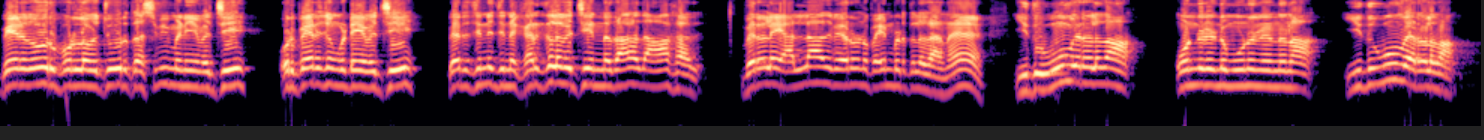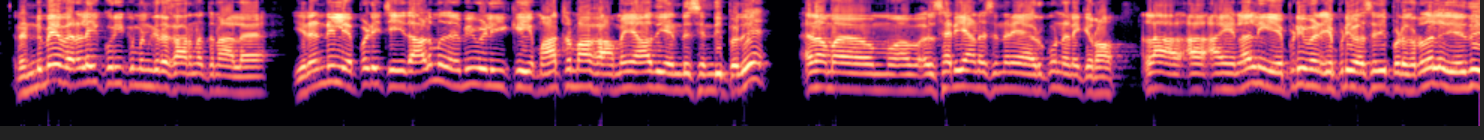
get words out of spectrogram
வேறு ஏதோ ஒரு பொருளை வச்சு ஒரு தஸ்மி மணியை வச்சு ஒரு பேரச்சங்கொட்டையை வச்சு வேறு சின்ன சின்ன கற்களை வச்சு என்னதாக அது ஆகாது. விரலை அல்லாது வேற ஒன்று பயன்படுத்தலை தானே? இதுவும் விரல் தான். ஒன்று ரெண்டு மூணு நின்றுனா இதுவும் விரல் தான். ரெண்டுமே விரலை குறிக்கும் என்கிற காரணத்தினால இரண்டில் எப்படி செய்தாலும் அது நபி மாற்றமாக அமையாது என்று சிந்திப்பது நம்ம சரியான சிந்தனையாக இருக்கும்னு நினைக்கிறோம். அதனால் நீங்கள் எப்படி எப்படி வசதிப்படுகிறதோ இல்லை எது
